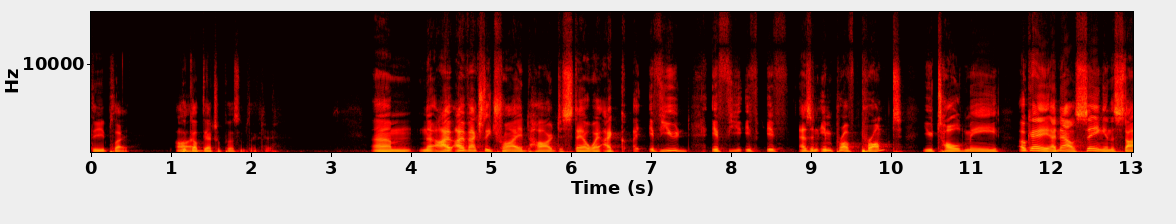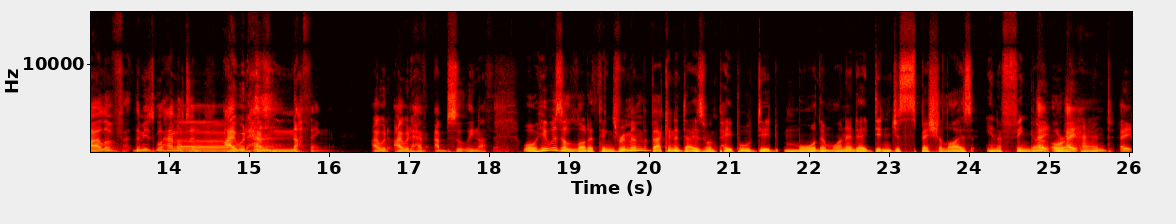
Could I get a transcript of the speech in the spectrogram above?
the play. Look Oh, up the actual person, please. Okay. Um, no, I, I've actually tried hard to stay away. I, if you, if you, if, if as an improv prompt, you told me, okay, and now sing in the style of the musical Hamilton, Uh. I would have nothing. I would, I would have absolutely nothing. Well, here was a lot of things. Remember back in the days when people did more than one and they didn't just specialize in a finger Hey, or hey. a hand? Hey,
